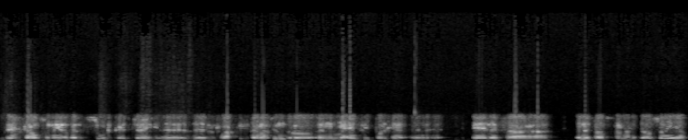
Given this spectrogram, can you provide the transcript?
de, Estados Unidos del sur, ¿cachai? del rap que están haciendo en Memphis, por ejemplo, en, esa en esa zona de Estados Unidos.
